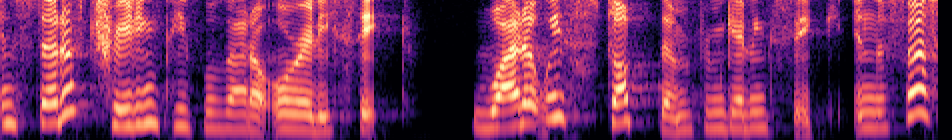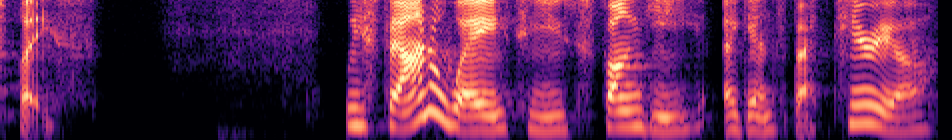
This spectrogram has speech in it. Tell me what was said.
Instead of treating people that are already sick, why don't we stop them from getting sick in the first place? We found a way to use fungi against bacteria,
